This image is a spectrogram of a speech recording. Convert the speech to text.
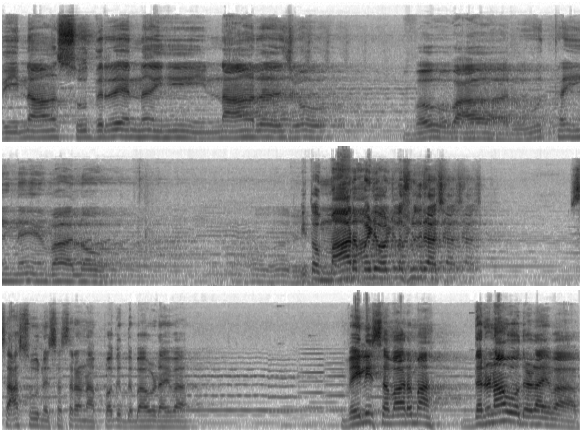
વિના સુધરે નહીં, નાર જો થઈને વાલો. એ તો માર પડ્યો એટલે સુધર્યા છે. સાસુ ને સસરાના પગ દબાવડાવ્યા વહેલી સવારમાં દરણાઓ દળાવ્યા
